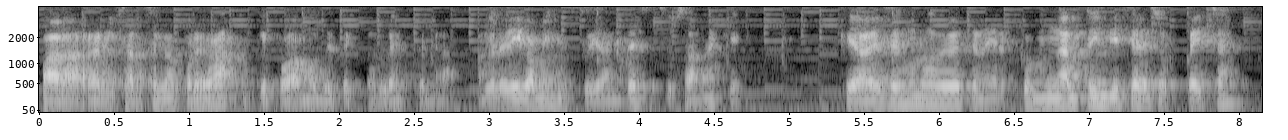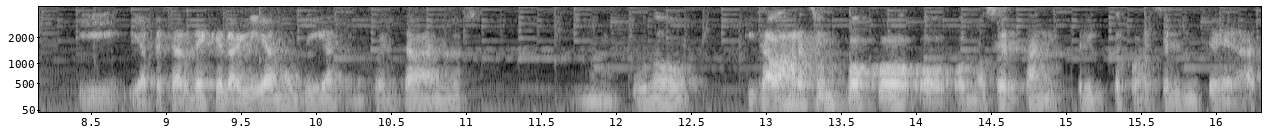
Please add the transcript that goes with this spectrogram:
para realizarse la prueba y que podamos detectar la enfermedad. Yo le digo a mis estudiantes, Susana, que que a veces uno debe tener como un alto índice de sospecha y, a pesar de que la guía nos diga 50 años, mm, uno quizá bajarse un poco o, no ser tan estricto con ese límite de edad,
